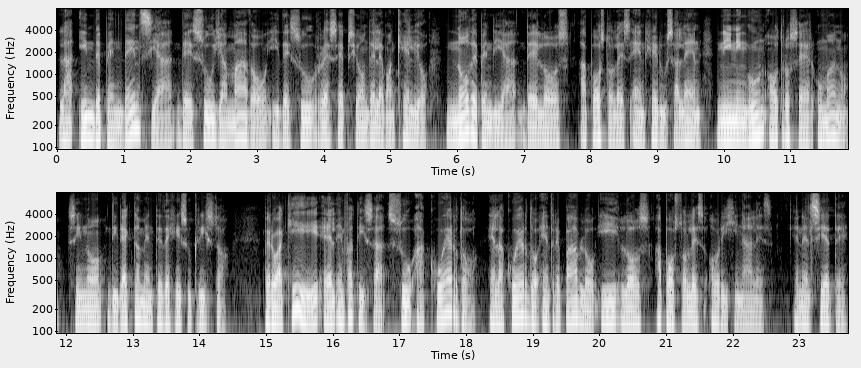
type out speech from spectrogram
la independencia de su llamado y de su recepción del Evangelio. No dependía de los apóstoles en Jerusalén ni ningún otro ser humano, sino directamente de Jesucristo. Pero aquí él enfatiza su acuerdo el acuerdo entre Pablo y los apóstoles originales. En el 7,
